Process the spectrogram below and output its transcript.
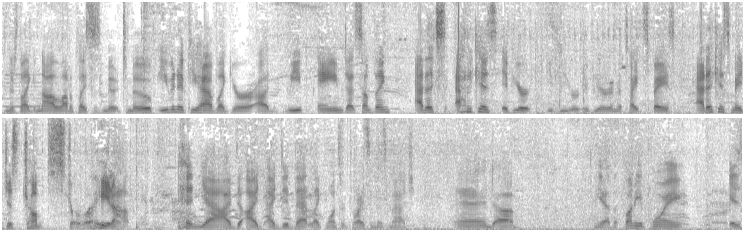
and there's like not a lot of places to move even if you have like your uh, leap aimed at something Attikus, Attikus if you're if you're if you're in a tight space Attikus may just jump straight up and yeah, I, I, I did that like once or twice in this match. And um, yeah, the funny point is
